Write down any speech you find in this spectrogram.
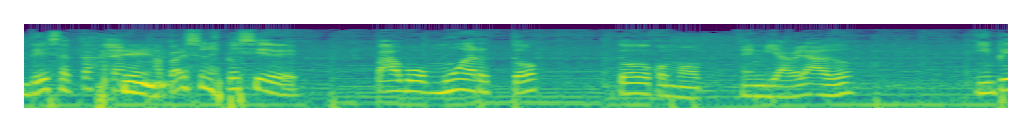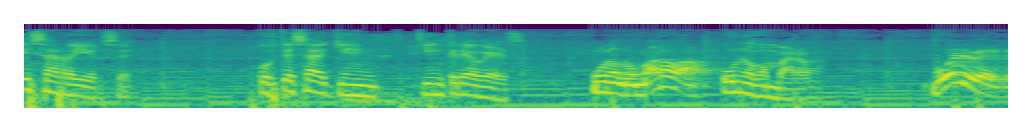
de esa caja, Sí. aparece una especie de pavo muerto, todo como endiablado, y empieza a reírse. Usted sabe quién, quién creo que es. Uno con barba. Uno con barba. Vuelve.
